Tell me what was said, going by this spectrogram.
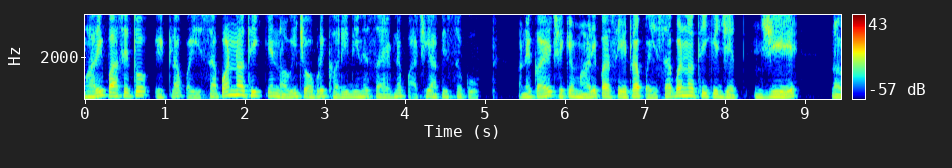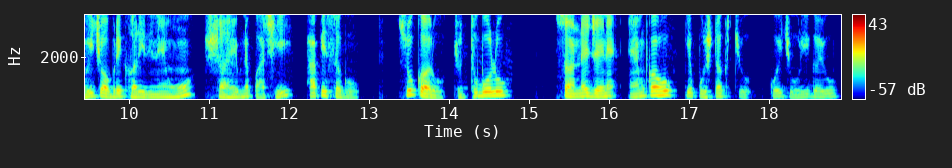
મારી પાસે તો એટલા પૈસા પણ નથી કે નવી ચોપડી ખરીદીને સાહેબને પાછી આપી શકું. અને કહે છે કે મારી પાસે એટલા પૈસા પણ નથી કે જે જે નવી ચોપડી ખરીદીને હું સાહેબને પાછી આપી શકું. શું કરું? જુઠ્ઠું બોલું? સરને જઈને એમ કહું કે પુસ્તક ચો- કોઈ ચોરી ગયું?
